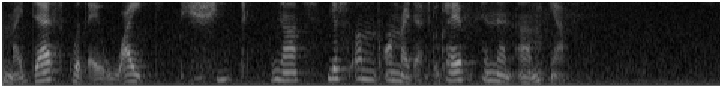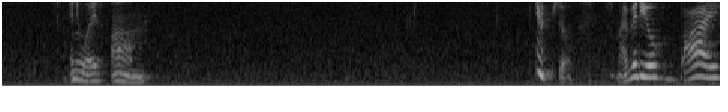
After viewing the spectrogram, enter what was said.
on my desk with a white sheet, nah, just, um, on my desk, okay, and then, um, yeah. Anyways, um, so my video. Bye.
